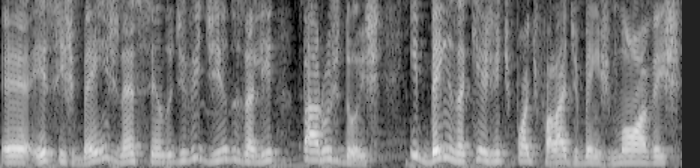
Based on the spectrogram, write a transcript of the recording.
é, esses bens né, sendo divididos ali para os dois. E bens aqui a gente pode falar de bens móveis,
